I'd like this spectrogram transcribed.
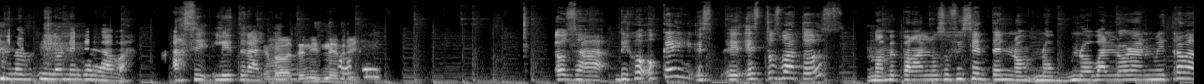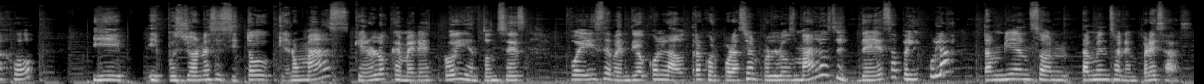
y lo, y lo negaba. Así, literal. Llamaba Entonces, Dennis Nedry. O sea, dijo, ok, es- eh, estos vatos no me pagan lo suficiente, no, no, no valoran mi trabajo y, y pues yo necesito, quiero más, quiero lo que merezco y entonces fue y se vendió con la otra corporación. Pero los malos de, de esa película también son, también son empresas.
